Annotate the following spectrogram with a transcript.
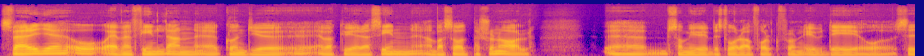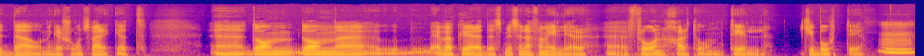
Sverige och, och även Finland kunde ju evakuera sin ambassadpersonal eh, som ju består av folk från UD och Sida och Migrationsverket. Eh, de, de eh, evakuerades med sina familjer eh, från Khartoum till Djibouti. Mm.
